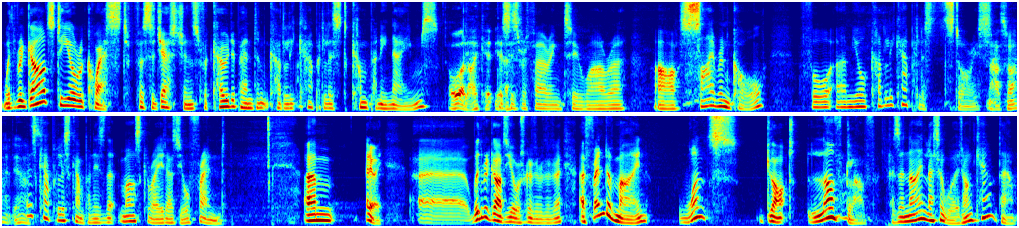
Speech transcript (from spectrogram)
With regards to your request for suggestions for codependent, cuddly capitalist company names, Oh, I like it. this is referring to our uh, our siren call for um, your cuddly capitalist stories. That's right. Yeah. Those capitalist companies that masquerade as your friend. Um. Anyway, uh, with regard to your, a friend of mine once got love glove as a nine letter word on Countdown.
